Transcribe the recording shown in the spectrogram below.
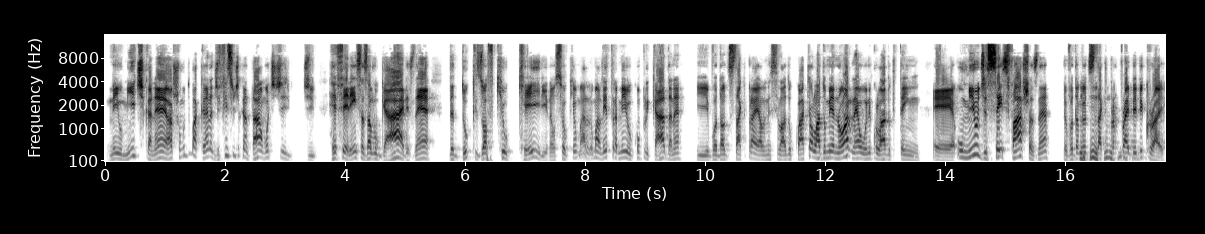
meio mítica, né, eu acho muito bacana, difícil de cantar, um monte de, de referências a lugares, né, The Dukes of Kilkenny, não sei o que, uma, uma letra meio complicada, né, e vou dar o destaque para ela nesse lado 4, que é o lado menor, né, o único lado que tem é, humilde seis faixas, né, eu vou dar meu destaque para Cry Baby Cry.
